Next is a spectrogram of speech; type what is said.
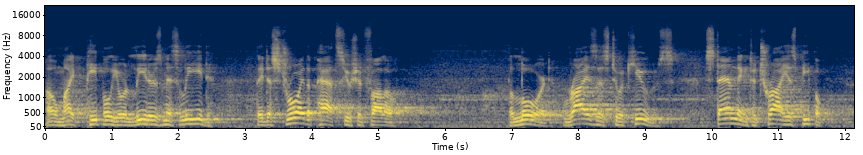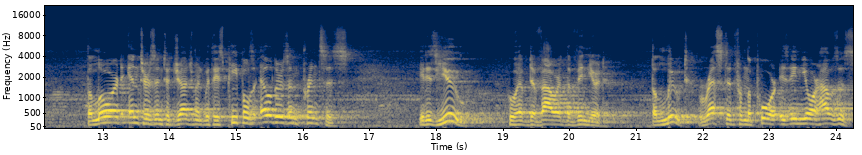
Oh, my people, your leaders mislead. They destroy the paths you should follow. The Lord rises to accuse, standing to try his people. The Lord enters into judgment with his people's elders and princes. It is you who have devoured the vineyard the loot wrested from the poor is in your houses.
